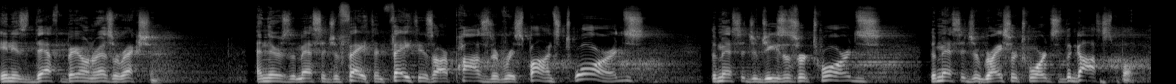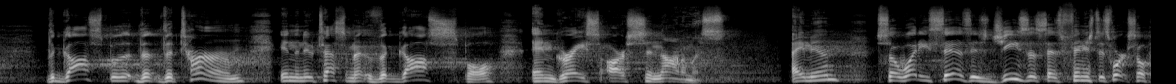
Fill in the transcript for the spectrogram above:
in his death, burial, and resurrection. And there's the message of faith. And faith is our positive response towards the message of Jesus or towards the message of grace or towards the gospel. The gospel, the, the term in the New Testament, the gospel and grace are synonymous. Amen? So, what he says is Jesus has finished his work. So,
